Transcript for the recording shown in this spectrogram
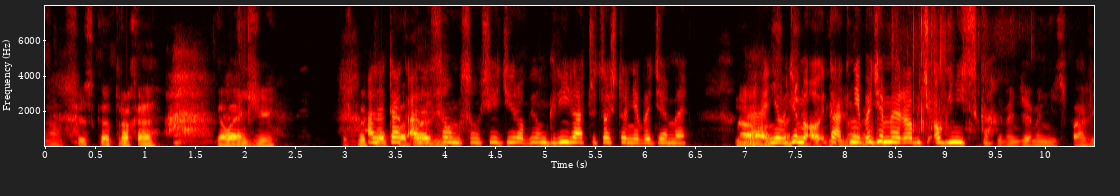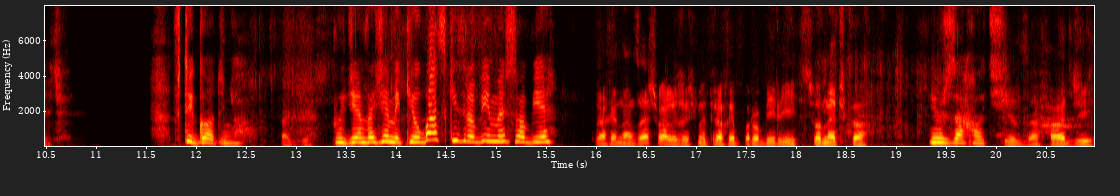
no, wszystko trochę gałęzi. ale tak, ale są sąsiedzi robią grilla czy coś, to nie będziemy No, E, nie będziemy, o, tak, nie będziemy robić ogniska Nie będziemy nic palić. w tygodniu. Tak jest. Pójdziemy, weźmiemy kiełbaski, zrobimy sobie, Trochę nam zeszło, ale żeśmy trochę porobili. Słoneczko już zachodzi. jest zachodzi.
